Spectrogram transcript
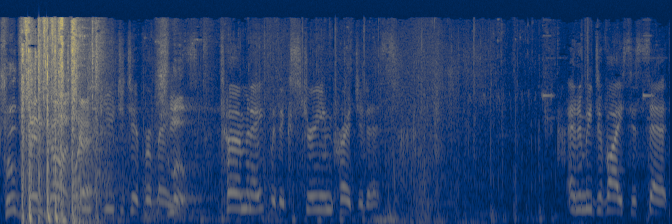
Troops in contact. One fugitive remains. Smooth. Terminate with extreme prejudice. Enemy device is set.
